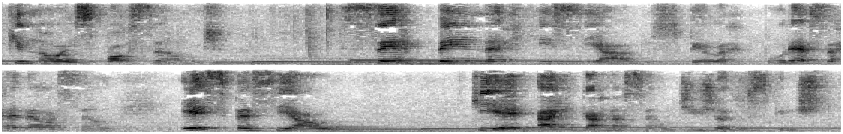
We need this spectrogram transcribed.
que nós possamos ser beneficiados pela, por essa revelação especial que é a encarnação de Jesus Cristo.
